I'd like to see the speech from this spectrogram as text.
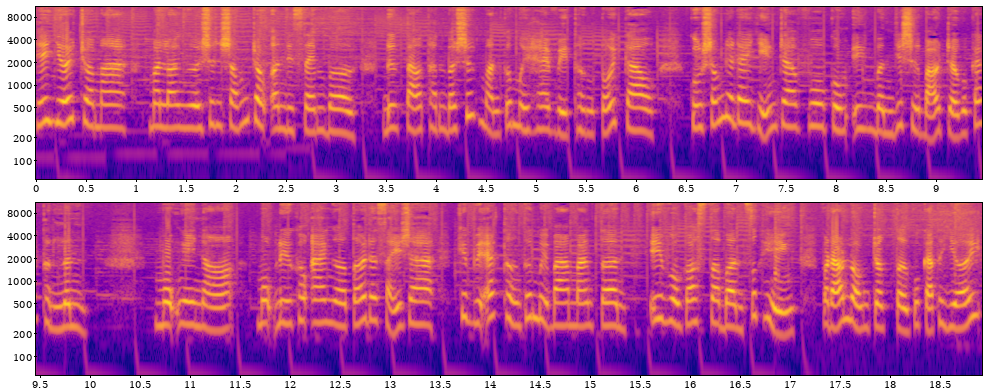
Thế giới drama mà loài người sinh sống trong Undecember được tạo thành bởi sức mạnh của 12 vị thần tối cao. Cuộc sống nơi đây diễn ra vô cùng yên bình với sự bảo trợ của các thần linh. Một ngày nọ, một điều không ai ngờ tới đã xảy ra khi vị ác thần thứ 13 mang tên Evil Godstubborn xuất hiện và đảo lộn trật tự của cả thế giới.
